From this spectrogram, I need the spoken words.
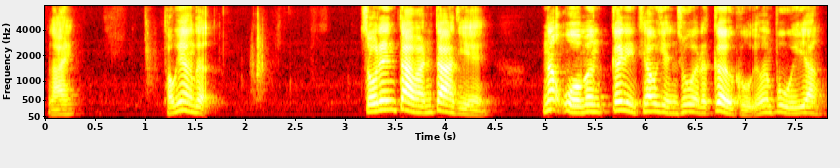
来。同样的，昨天大盘大跌，那我们跟你挑选出来的个股有没有不一样？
